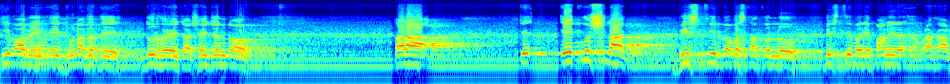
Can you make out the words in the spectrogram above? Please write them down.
কীভাবে এই ধুলা যাতে দূর হয়ে যায় সেই জন্য তারা একুশ লাখ বৃষ্টির ব্যবস্থা করল। বৃষ্টি মানে পানি রাখার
